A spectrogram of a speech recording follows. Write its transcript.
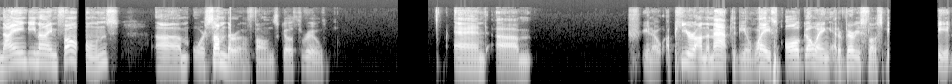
99 phones um, or some number of phones go through and um, you know appear on the map to be in one place, all going at a very slow speed,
